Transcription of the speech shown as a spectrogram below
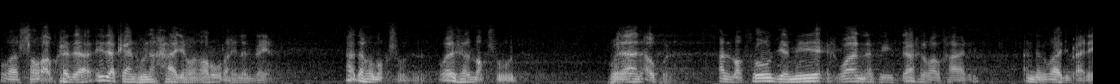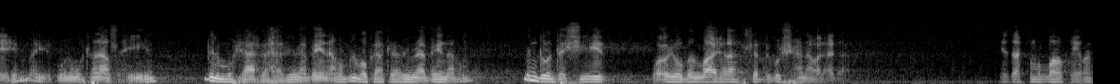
والصواب كذا إذا كان هناك حاجة وضرورة إلى البيان. هذا هو مقصود وليس المقصود فلان أو فلان. المقصود جميع إخواننا في الداخل والخارج أن الواجب عليهم أن يكونوا متناصحين بالمشافهة فيما بينهم بالمكاتبة فيما بينهم من دون تشهير وعيوب ظاهرة تسبب الشحنة والعذاب. جزاكم الله خيرا.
